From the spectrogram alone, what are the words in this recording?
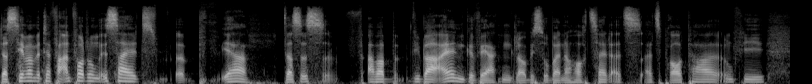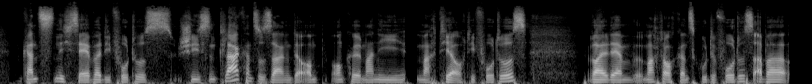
Das Thema mit der Verantwortung ist halt, äh, ja, das ist aber wie bei allen Gewerken, glaube ich, so bei einer Hochzeit als, als Brautpaar irgendwie kannst nicht selber die Fotos schießen. Klar kannst du sagen, der On Onkel Manny macht hier auch die Fotos, weil der macht auch ganz gute Fotos, aber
